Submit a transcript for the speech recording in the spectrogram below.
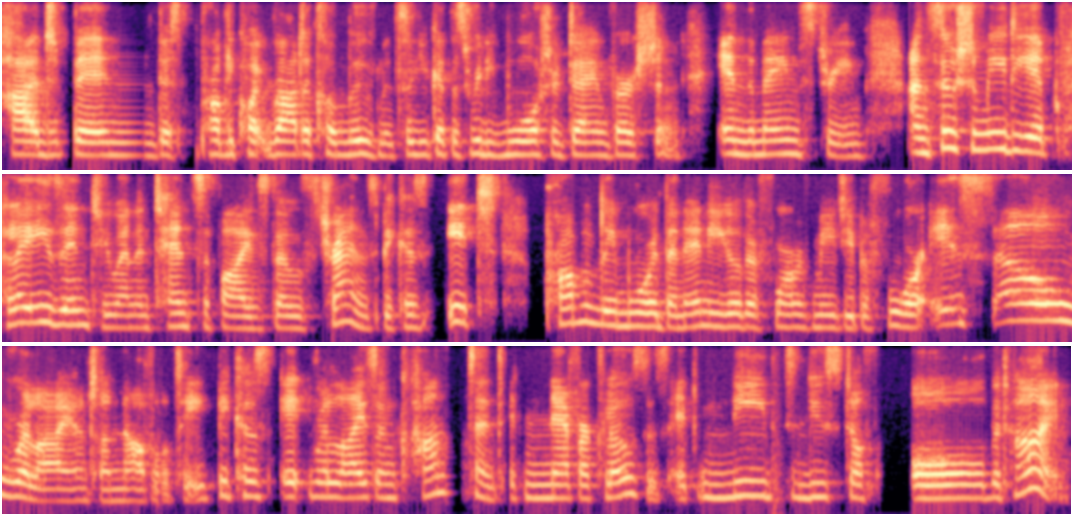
had been this probably quite radical movement. So you get this really watered down version in the mainstream. And social media plays into and intensifies those trends because it, probably more than any other form of media before, is so reliant on novelty because it relies on content. It never closes, it needs new stuff all the time.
